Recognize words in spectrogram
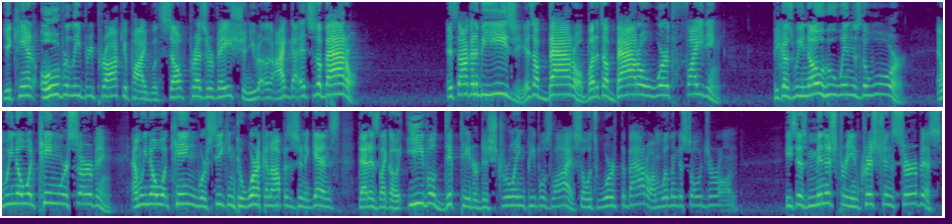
You can't overly be preoccupied with self preservation. It's a battle. It's not going to be easy. It's a battle, but it's a battle worth fighting because we know who wins the war and we know what king we're serving and we know what king we're seeking to work in opposition against that is like an evil dictator destroying people's lives. So it's worth the battle. I'm willing to soldier on. He says ministry and Christian service.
